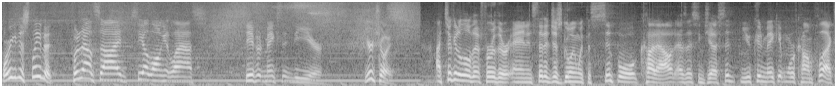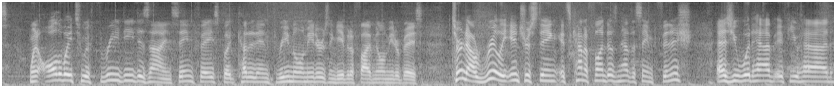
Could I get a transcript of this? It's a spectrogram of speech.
Or you can just leave it. Put it outside, see how long it lasts, see if it makes it the year. Your choice. I took it a little bit further and instead of just going with the simple cutout as I suggested, you can make it more complex. Went all the way to a 3D design, same face, but cut it in three millimeters and gave it a five millimeter base. Turned out really interesting. It's kind of fun, doesn't have the same finish as you would have if you had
